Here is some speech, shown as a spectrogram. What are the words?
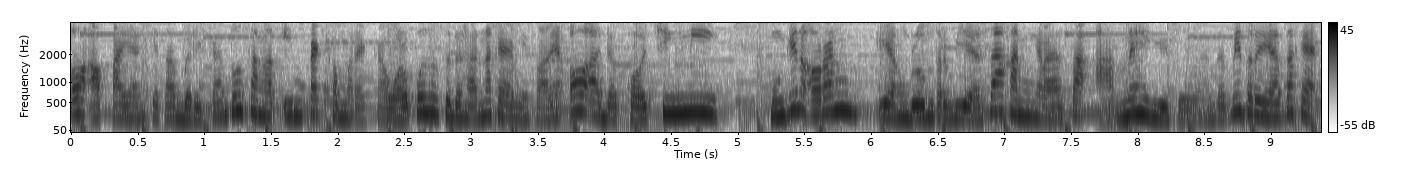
oh apa yang kita berikan tuh sangat impact ke mereka. Walaupun sesederhana kayak misalnya oh ada coaching nih. Mungkin orang yang belum terbiasa akan ngerasa aneh gitu kan. Tapi ternyata kayak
